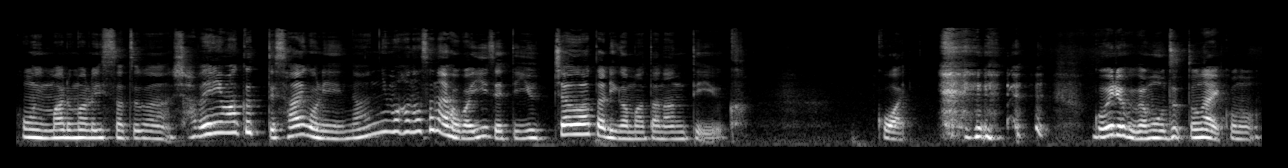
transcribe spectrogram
本丸々一冊分喋りまくって最後に何にも話さない方がいいぜって言っちゃうあたりがまたなんていうか、怖い。語彙力がもうずっとない、この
